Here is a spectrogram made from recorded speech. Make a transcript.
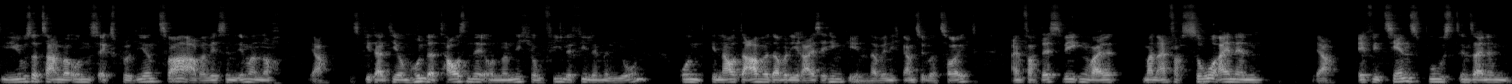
die Userzahlen bei uns explodieren zwar, aber wir sind immer noch, es geht halt hier um Hunderttausende und noch nicht um viele, viele Millionen. Und genau da wird aber die Reise hingehen. Da bin ich ganz überzeugt. Einfach deswegen, weil man einfach so einen ja, Effizienzboost in, seinem,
